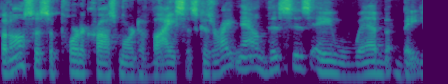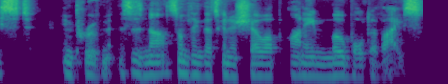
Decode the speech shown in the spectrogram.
but also support across more devices. Because right now this is a web-based improvement. This is not something that's going to show up on a mobile device.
